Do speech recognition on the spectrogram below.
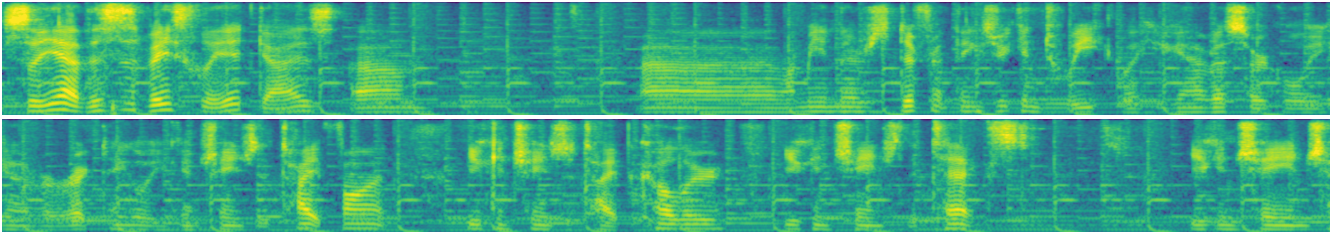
so yeah, this is basically it, guys. Um, uh, I mean, there's different things you can tweak. Like you can have a circle, you can have a rectangle, you can change the type font, you can change the type color, you can change the text, you can change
